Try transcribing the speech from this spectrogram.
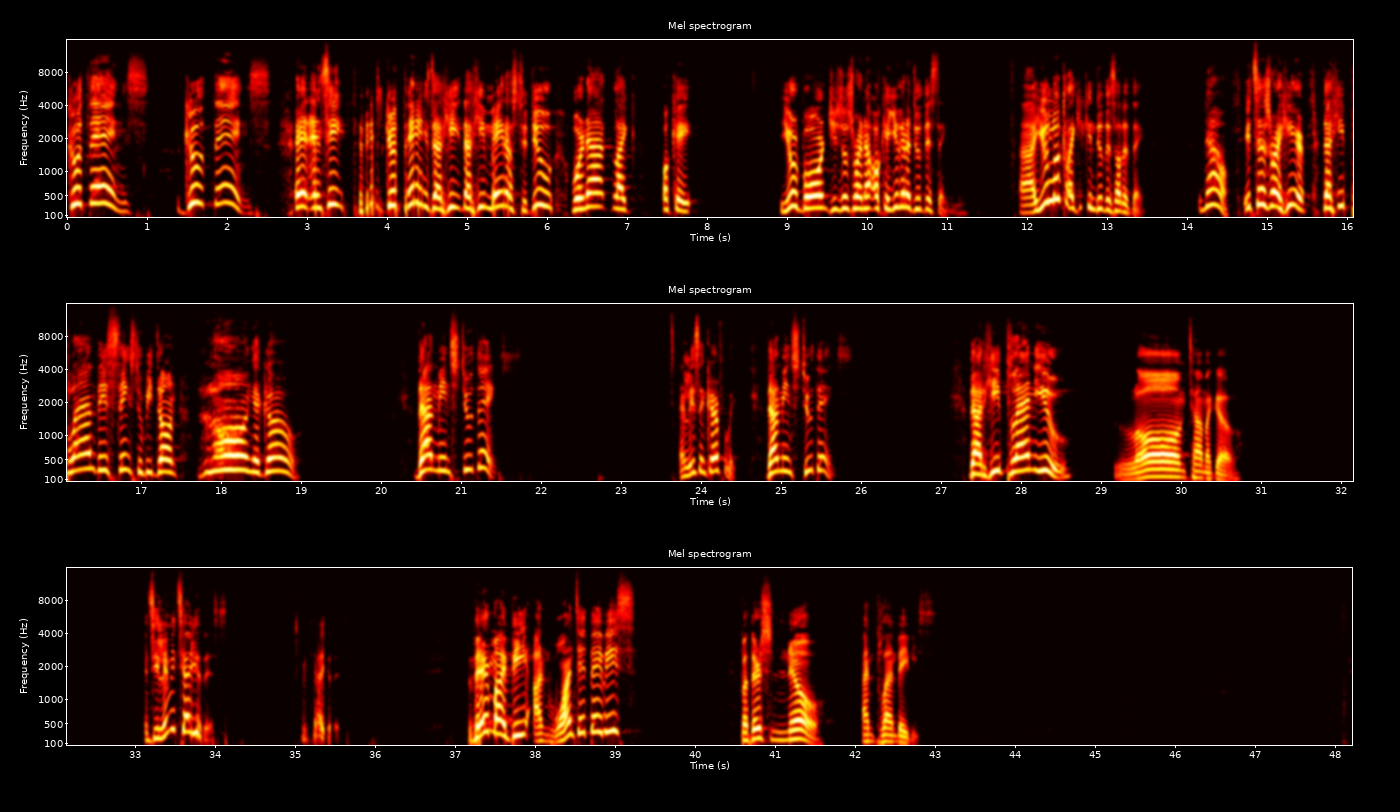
Good things. Good things. And, and see, these good things that he that he made us to do were not like, okay, you're born, Jesus, right now. Okay, you're gonna do this thing. Uh, you look like you can do this other thing. No, it says right here that he planned these things to be done long ago. That means two things. And listen carefully. That means two things. That he planned you long time ago. And see, let me tell you this. Let me tell you this. There might be unwanted babies, but there's no unplanned babies.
